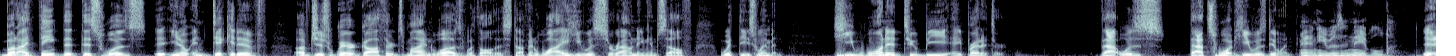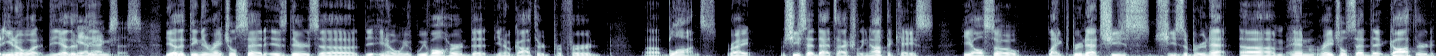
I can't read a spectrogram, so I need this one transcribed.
But I think that this was you know indicative of just where Gothard's mind was with all this stuff and why he was surrounding himself with these women. He wanted to be a predator. That was that's what he was doing. And he was enabled. Yeah, You know what? The other thing access. the other thing that Rachel said is there's a you know we've we've all heard that you know Gothard preferred uh, blondes, right? She said that's actually not the case. He also liked brunettes. She's she's a brunette, um, and Rachel said that Gothard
